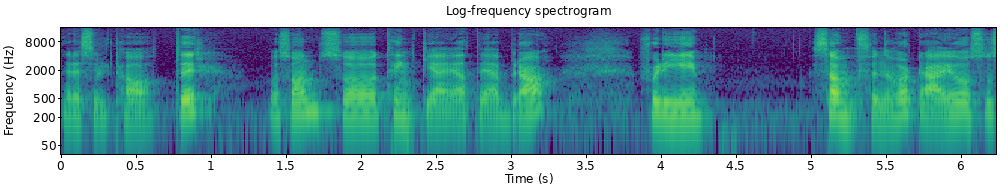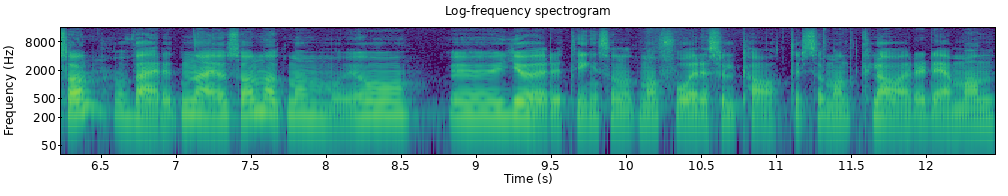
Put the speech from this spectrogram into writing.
resultater, og sånn, så tenker jeg at det er bra. Fordi samfunnet vårt er jo også sånn, og verden er jo sånn, at man må jo uh, gjøre ting sånn at man får resultater så man klarer det man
